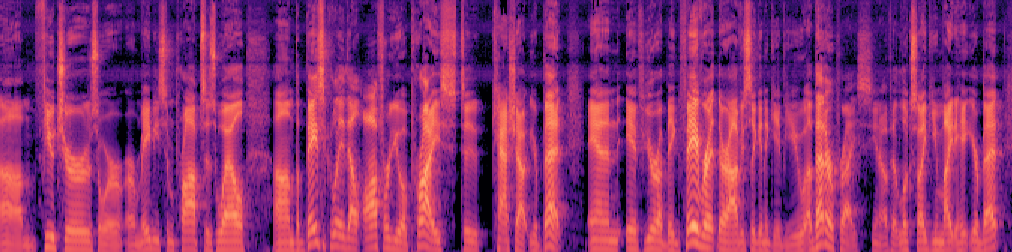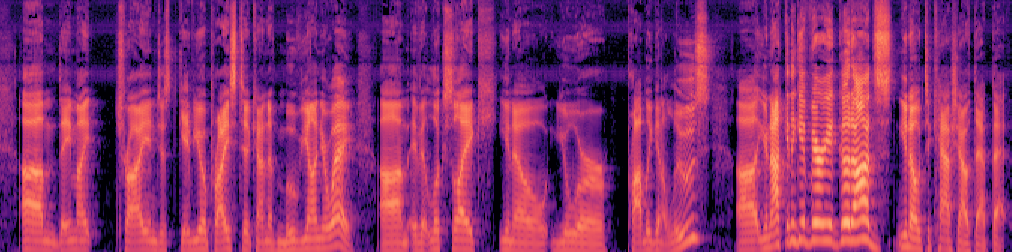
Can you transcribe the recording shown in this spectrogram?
um, futures or or maybe some props as well. Um, but basically, they'll offer you a price to cash out your bet. And if you're a big favorite, they're obviously going to give you a better price. You know, if it looks like you might hit your bet, um, they might try and just give you a price to kind of move you on your way. Um, if it looks like, you know, you're probably going to lose, uh, you're not going to get very good odds, you know, to cash out that bet.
